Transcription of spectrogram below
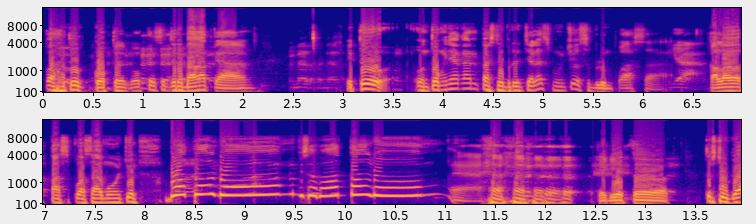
wah itu gokil gokil seger banget kan Bener bener. itu untungnya kan pas The Bruce Challenge muncul sebelum puasa. Ya. Kalau pas puasa muncul, batal dong, bisa batal dong. Ya. Kayak gitu. Terus juga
